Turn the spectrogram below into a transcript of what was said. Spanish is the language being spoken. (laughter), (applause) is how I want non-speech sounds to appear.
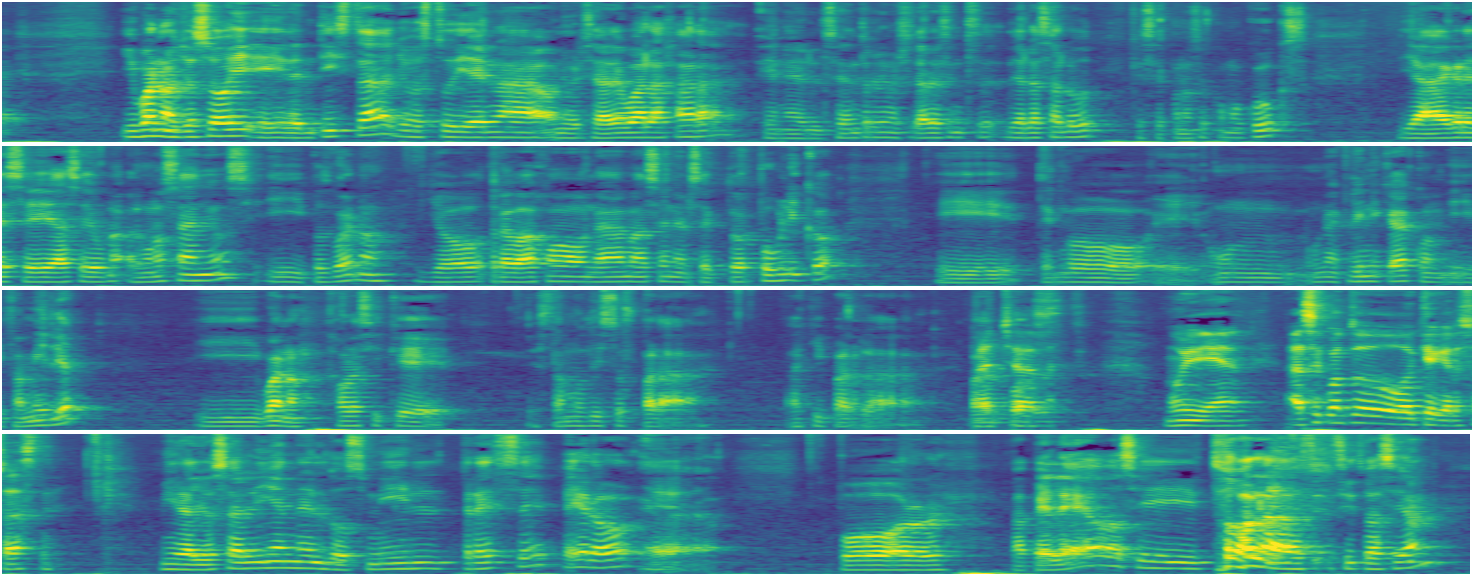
Y bueno, yo soy dentista. Yo estudié en la Universidad de Guadalajara, en el Centro Universitario de la Salud, que se conoce como CUCS. Ya egresé hace algunos años y pues bueno, yo trabajo nada más en el sector público y tengo eh, una clínica con mi familia y bueno, ahora sí que estamos listos para aquí para la, charla. Muy bien. ¿Hace cuánto que egresaste? Mira, yo salí en el 2013, pero eh, por papeleos y (laughs) toda la situación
